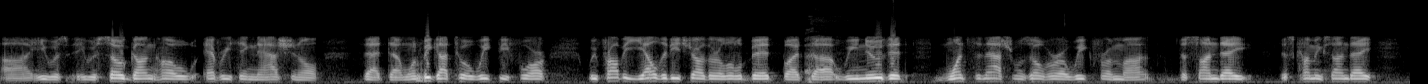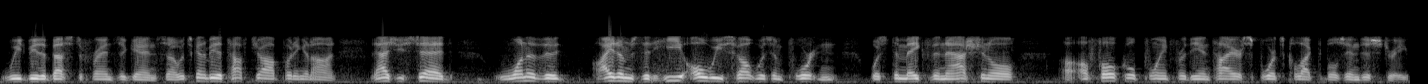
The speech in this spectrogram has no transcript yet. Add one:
Uh, he was he was so gung ho, everything national, that uh, when we got to a week before, we probably yelled at each other a little bit, but uh, we knew that once the national was over, a week from uh, the Sunday, this coming Sunday, we'd be the best of friends again. So it's going to be a tough job putting it on. And as you said, one of the items that he always felt was important was to make the national uh, a focal point for the entire sports collectibles industry.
